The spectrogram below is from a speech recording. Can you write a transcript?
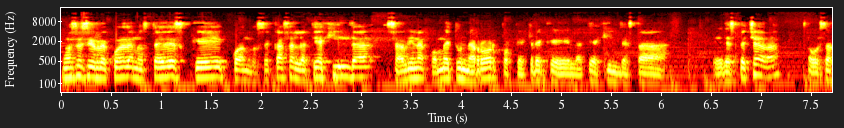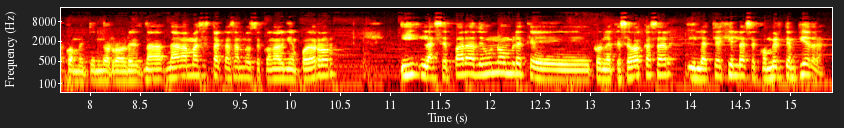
No sé si recuerdan ustedes que cuando se casa la tía Hilda, Sabrina comete un error porque cree que la tía Hilda está eh, despechada o está cometiendo errores. Na- nada más está casándose con alguien por error y la separa de un hombre que, con el que se va a casar y la tía Hilda se convierte en piedra.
